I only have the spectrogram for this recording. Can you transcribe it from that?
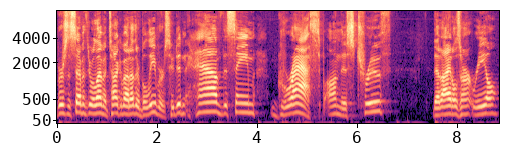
Verses 7 through 11 talk about other believers who didn't have the same grasp on this truth that idols aren't real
